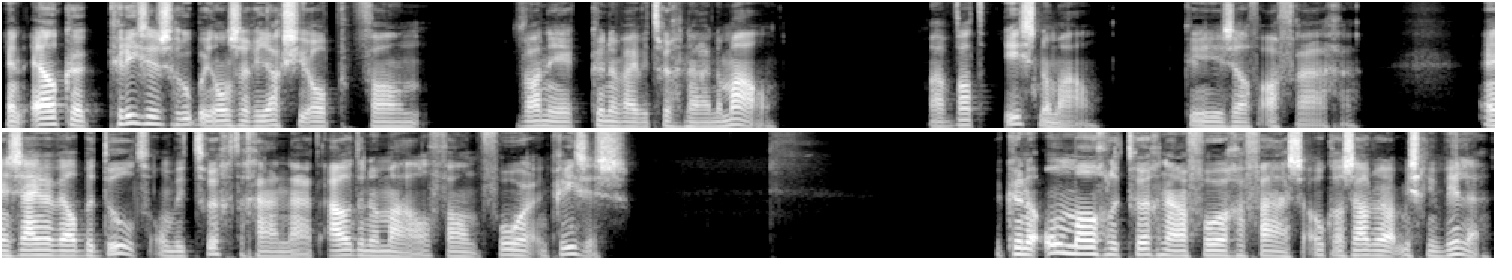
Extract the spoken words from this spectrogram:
En elke crisis roept bij ons een reactie op van wanneer kunnen wij weer terug naar normaal? Maar wat is normaal? Kun je jezelf afvragen. En zijn we wel bedoeld om weer terug te gaan naar het oude normaal van voor een crisis? We kunnen onmogelijk terug naar een vorige fase, ook al zouden we dat misschien willen.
